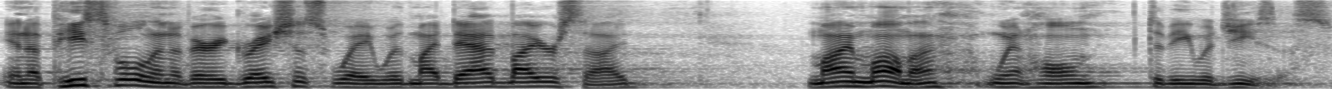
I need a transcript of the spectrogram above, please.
in a peaceful and a very gracious way, with my dad by her side, my mama went home to be with Jesus.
